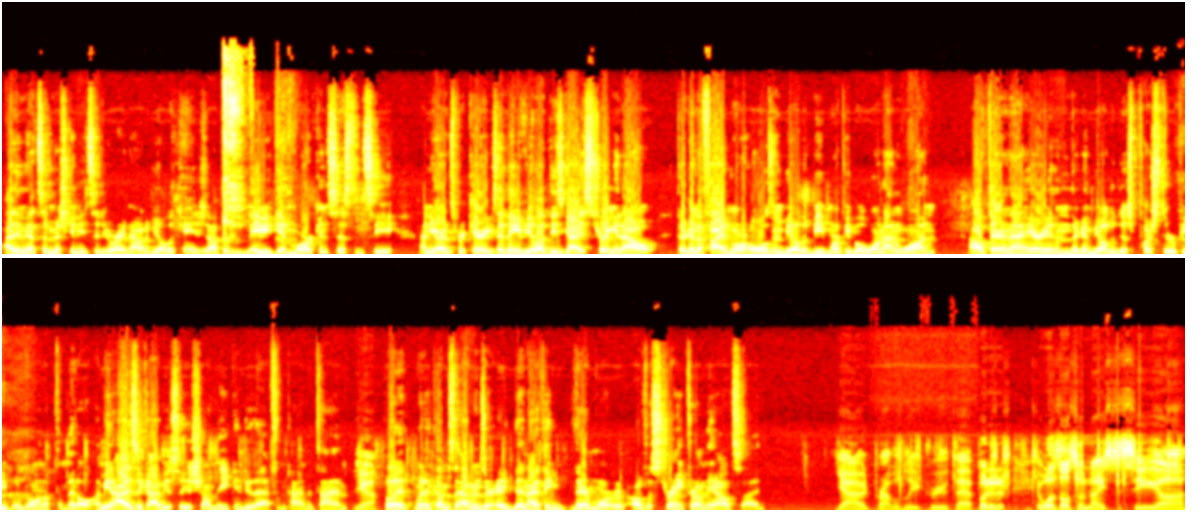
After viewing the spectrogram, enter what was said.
I think that's what Michigan needs to do right now to be able to change it up and maybe get more consistency on yards per carry. Because I think if you let these guys string it out, they're going to find more holes and be able to beat more people one on one out there in that area, then they're going to be able to just push through people going up the middle. I mean, Isaac obviously has shown that he can do that from time to time. Yeah. But when it comes to Evans or Higdon, I think they're more of a strength on the outside. Yeah, I would probably agree with that. But it it was also nice to see uh,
